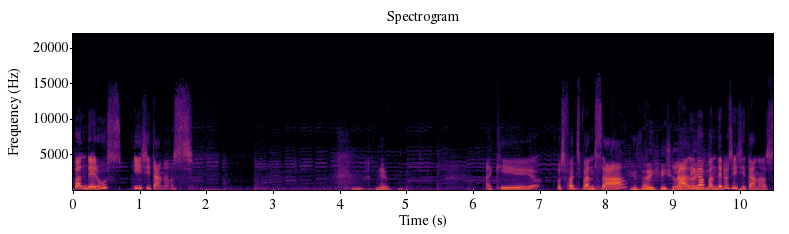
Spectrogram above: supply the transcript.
panderos i gitanes. Bé, Aquí us faig pensar... Està difícil, eh? Àliga, panderos i gitanes.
